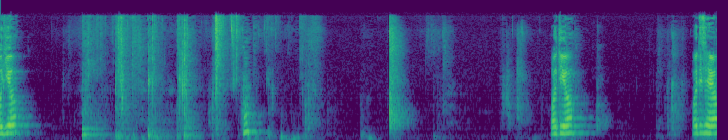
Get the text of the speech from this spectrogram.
어디요? 어? 어디요? 어디세요?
